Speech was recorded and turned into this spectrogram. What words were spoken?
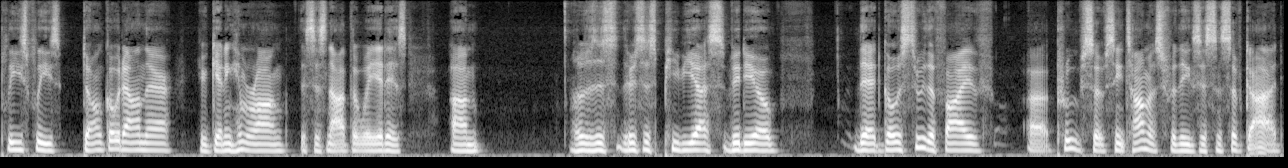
please, please don't go down there. You're getting him wrong. This is not the way it is. Um, there's this, there's this PBS video that goes through the five uh, proofs of St. Thomas for the existence of God.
